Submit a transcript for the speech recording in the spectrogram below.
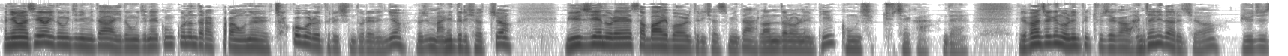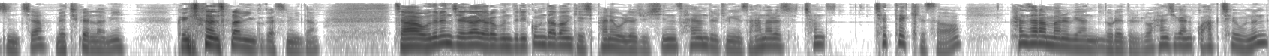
안녕하세요. 이동진입니다. 이동진의 꿈꾸는 다락방 오늘 첫 곡으로 들으신 노래는요. 요즘 많이 들으셨죠? 뮤지의 노래 서바이벌 들으셨습니다. 런던 올림픽 공식 주제가. 네. 일반적인 올림픽 주제가 완전히 다르죠. 뮤즈 진짜 매튜 벨람이 굉장한 사람인 것 같습니다. 자, 오늘은 제가 여러분들이 꿈다방 게시판에 올려주신 사연들 중에서 하나를 천, 채택해서 한 사람만을 위한 노래들로 한 시간 꽉 채우는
